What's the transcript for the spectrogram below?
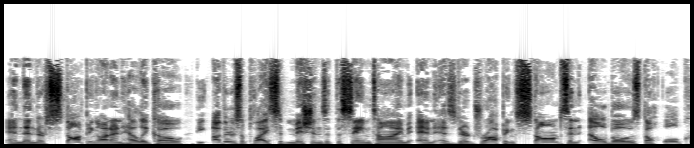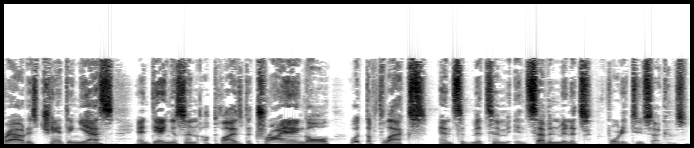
and then they're stomping on Angelico. The others apply submissions at the same time, and as they're dropping stomps and elbows, the whole crowd is chanting yes. And Danielson applies the triangle with the flex and submits him in seven minutes forty-two seconds.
